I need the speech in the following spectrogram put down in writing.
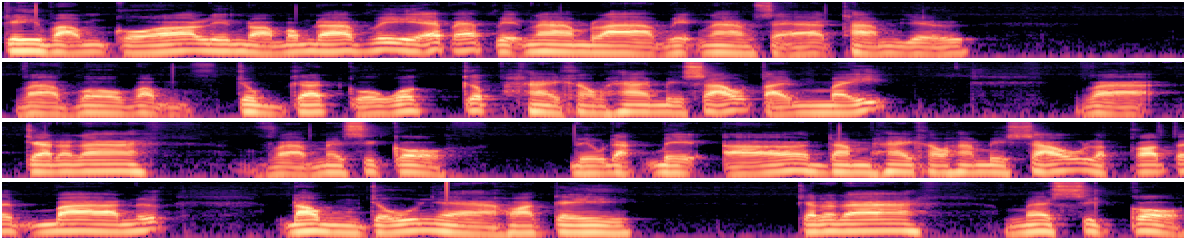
kỳ vọng của liên đoàn bóng đá VFF Việt Nam là Việt Nam sẽ tham dự và vô vòng chung kết của World Cup 2026 tại Mỹ và Canada và Mexico. Điều đặc biệt ở năm 2026 là có tới 3 nước đồng chủ nhà Hoa Kỳ, Canada, Mexico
